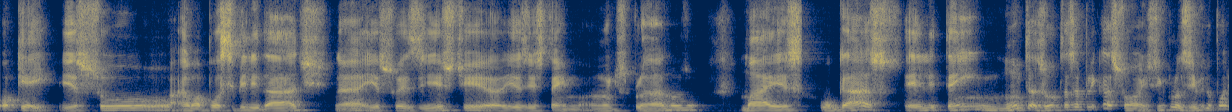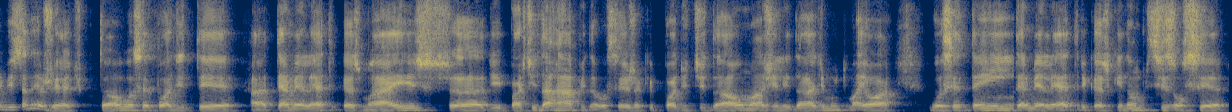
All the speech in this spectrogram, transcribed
Ok, isso é uma possibilidade, né? Isso existe, existem muitos planos, mas o gás ele tem muitas outras aplicações, inclusive do ponto de vista energético. Então você pode ter uh, termoelétricas mais uh, de partida rápida, ou seja, que pode te dar uma agilidade muito maior. Você tem termoelétricas que não precisam ser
